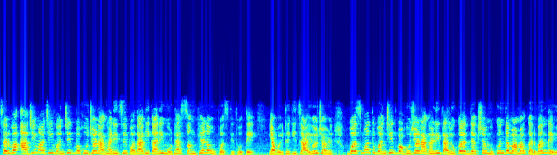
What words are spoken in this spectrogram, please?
सर्व आजी माजी वंचित बहुजन आघाडीचे पदाधिकारी मोठ्या संख्येनं उपस्थित होते. या बैठकीचं आयोजन वसमत वंचित बहुजन आघाडी तालुका अध्यक्ष मुकुंद मामा करवंदे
